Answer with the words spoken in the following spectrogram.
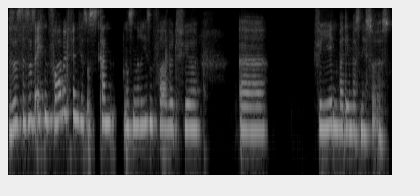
Das ist, das ist echt ein Vorbild, finde ich. Es ist, kann, das ist ein Riesenvorbild für, äh, für jeden, bei dem das nicht so ist.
